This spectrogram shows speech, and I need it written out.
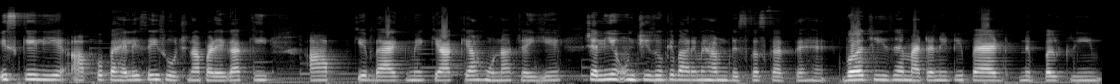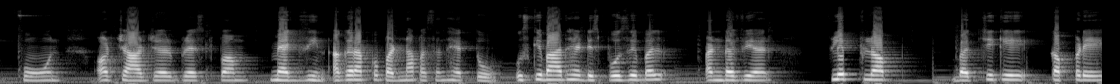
इसके लिए आपको पहले से ही सोचना पड़ेगा कि आपके बैग में क्या क्या होना चाहिए। चलिए उन चीज़ों के बारे में हम डिस्कस करते हैं। वह चीज़ है maternity pad nipple cream phone और चार्जर ब्रेस्ट पम्प मैगजीन अगर आपको पढ़ना पसंद है तो। उसके बाद है डिस्पोजेबल अंडरवियर फ्लिप फ्लॉप बच्चे के कपड़े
